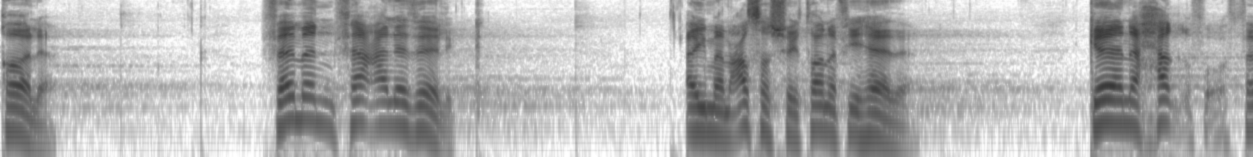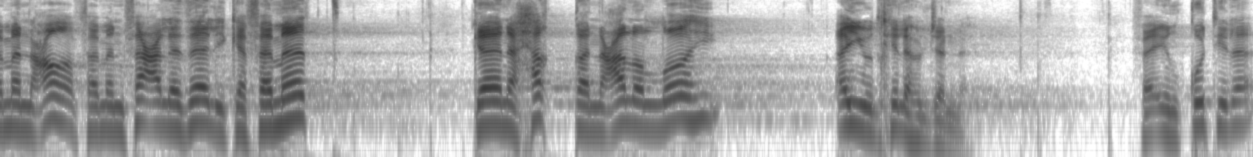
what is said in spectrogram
قال فمن فعل ذلك أي من عصى الشيطان في هذا كان حق فمن. فمن فعل ذلك فمات كان حقا على الله أن يدخله الجنة فإن قتل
